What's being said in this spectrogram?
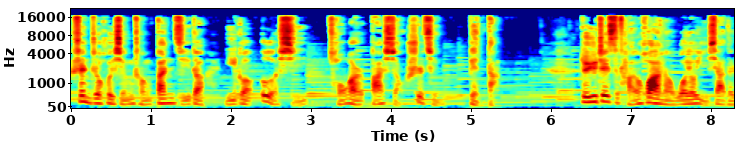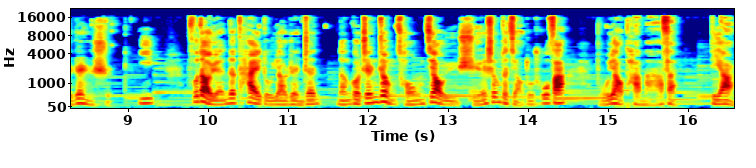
甚至会形成班级的一个恶习，从而把小事情变大。对于这次谈话呢，我有以下的认识：一。辅导员的态度要认真，能够真正从教育学生的角度出发，不要怕麻烦。第二，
